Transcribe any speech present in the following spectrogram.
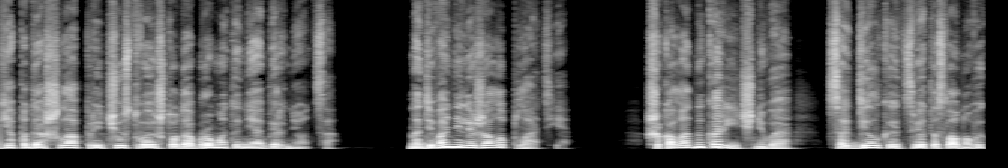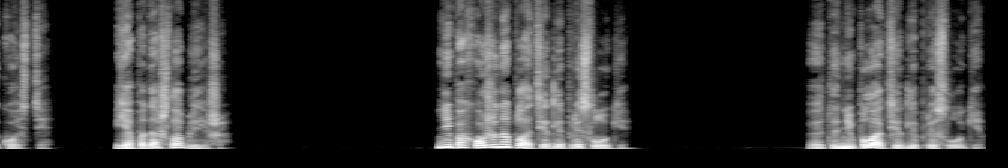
Я подошла, предчувствуя, что добром это не обернется. На диване лежало платье. Шоколадно-коричневое, с отделкой цвета слоновой кости. Я подошла ближе. Не похоже на платье для прислуги. Это не платье для прислуги.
